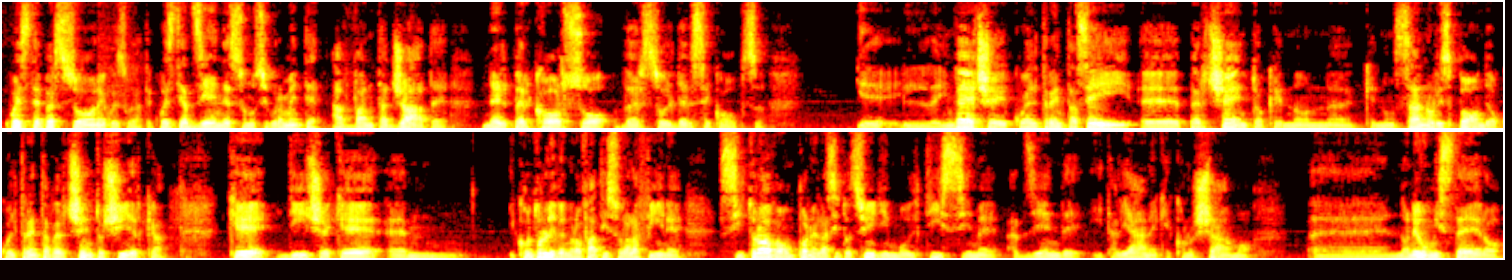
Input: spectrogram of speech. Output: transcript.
queste persone, scusate, queste aziende sono sicuramente avvantaggiate nel percorso verso il DevSecOps invece quel 36% eh, che, non, che non sanno rispondere, o quel 30% circa che dice che ehm, i controlli vengono fatti solo alla fine, si trova un po' nella situazione di moltissime aziende italiane che conosciamo, eh, non è un mistero,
